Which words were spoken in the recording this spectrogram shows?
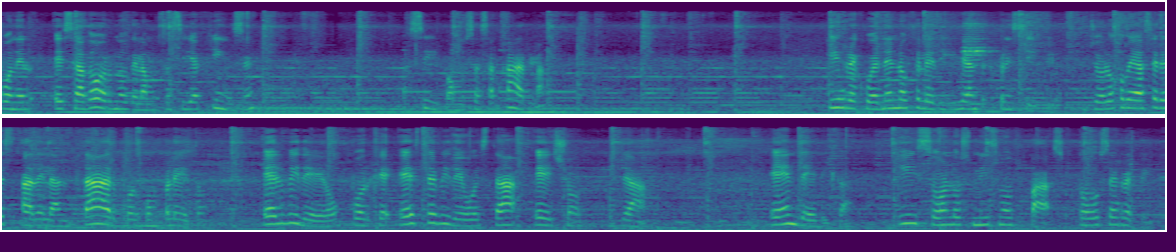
poner ese adorno de la mozasilla 15 así vamos a sacarla. Y recuerden lo que le dije al principio. Yo lo que voy a hacer es adelantar por completo el video porque este video está hecho ya en Delica y son los mismos pasos. Todos se repiten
